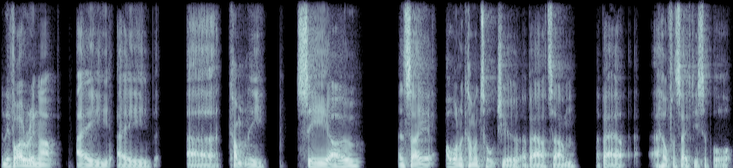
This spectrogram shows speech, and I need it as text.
And if I ring up a a uh, company CEO and say I want to come and talk to you about um about a health and safety support,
